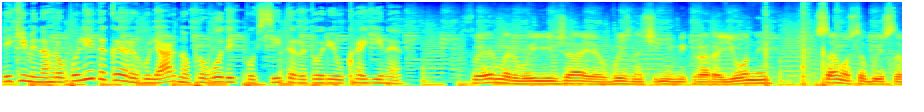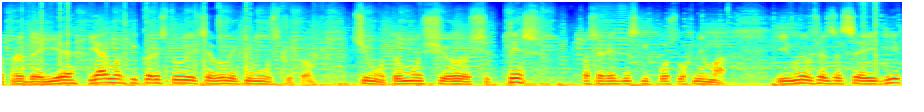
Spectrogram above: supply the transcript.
які Мінагрополітики регулярно проводить по всій території України. Фермер виїжджає в визначені мікрорайони, сам особисто продає. Ярмарки користуються великим успіхом. Чому? Тому що теж посередницьких послуг нема. І ми вже за цей рік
